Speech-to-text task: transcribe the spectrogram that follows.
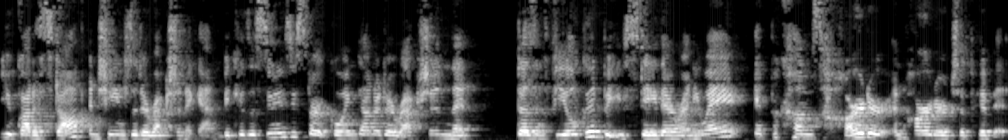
you've got to stop and change the direction again because as soon as you start going down a direction that doesn't feel good, but you stay there anyway, it becomes harder and harder to pivot.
